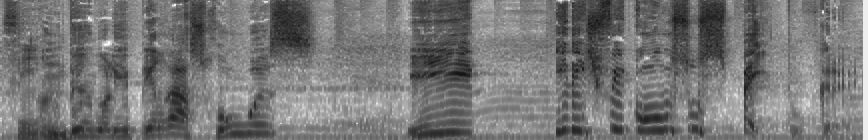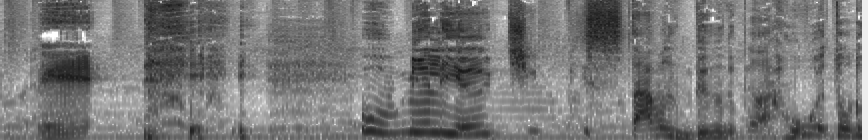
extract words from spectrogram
Sim. Andando ali pelas ruas. E identificou o suspeito, crânio. É. o meliante estava andando pela rua todo,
